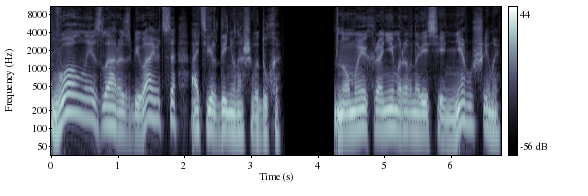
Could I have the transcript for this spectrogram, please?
Волны зла разбиваются о твердыню нашего духа. Но мы храним равновесие нерушимое.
